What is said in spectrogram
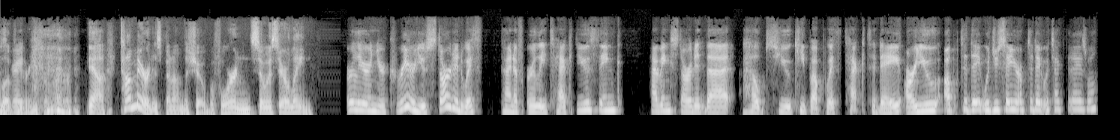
love great. hearing from her. yeah, Tom Merritt has been on the show before, and so has Sarah Lane. Earlier in your career, you started with kind of early tech. Do you think having started that helps you keep up with tech today? Are you up to date? Would you say you're up to date with tech today as well?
